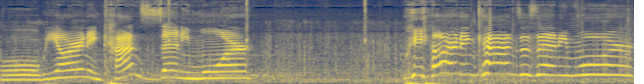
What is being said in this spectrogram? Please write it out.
Oh, we aren't in Kansas anymore. We aren't in Kansas anymore.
